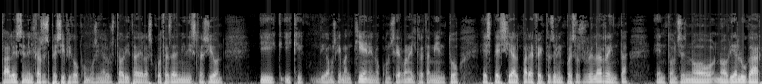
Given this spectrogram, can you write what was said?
tales en el caso específico, como señaló usted ahorita, de las cuotas de administración y, que digamos que mantienen o conservan el tratamiento especial para efectos del impuesto sobre la renta, entonces no, no habría lugar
